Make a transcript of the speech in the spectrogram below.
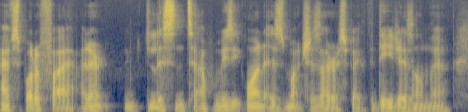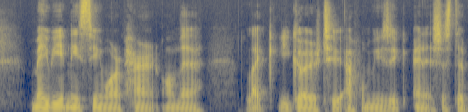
I have Spotify. I don't listen to Apple Music One as much as I respect the DJs on there. Maybe it needs to be more apparent on there. Like you go to Apple Music and it's just a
